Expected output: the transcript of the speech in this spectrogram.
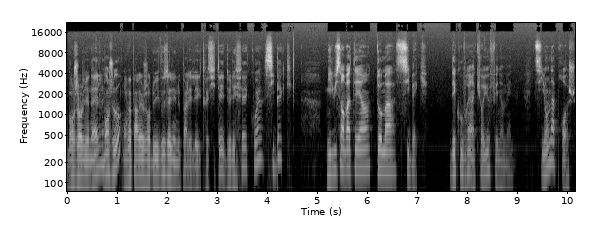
Bonjour Lionel. Bonjour. On va parler aujourd'hui, vous allez nous parler de l'électricité et de l'effet quoi Seebeck 1821, Thomas Seebeck découvrait un curieux phénomène. Si on approche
